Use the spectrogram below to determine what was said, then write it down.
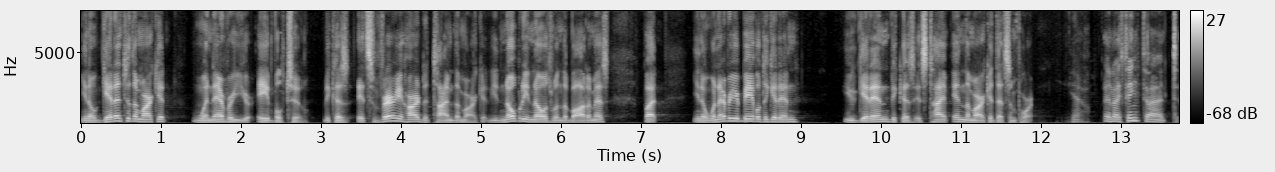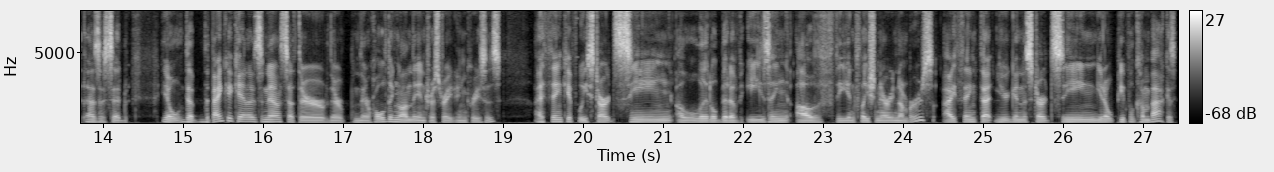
you know, get into the market whenever you're able to, because it's very hard to time the market. You, nobody knows when the bottom is, but you know, whenever you're able to get in, you get in because it's time in the market that's important. Yeah, and I think that, as I said, you know, the the Bank of Canada has announced that they're they're they're holding on the interest rate increases. I think if we start seeing a little bit of easing of the inflationary numbers, I think that you're going to start seeing, you know, people come back. As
